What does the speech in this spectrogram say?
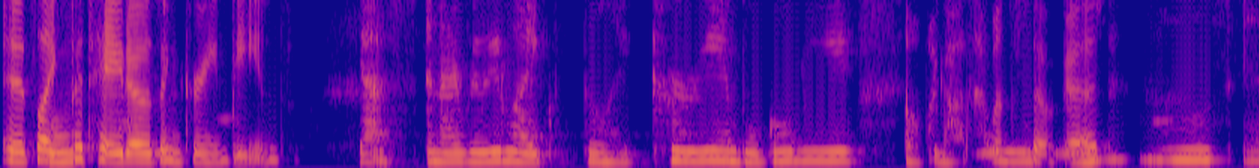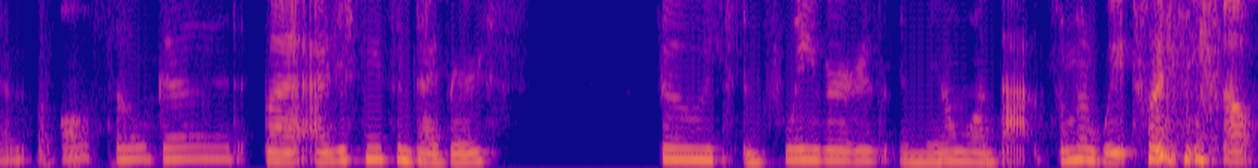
It's like potatoes and green beans. Yes, and I really like the like curry and bulgogi. Oh my god, that one's so good. And it's all so good, but I just need some diverse foods and flavors, and they don't want that. So I'm gonna wait till I move out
